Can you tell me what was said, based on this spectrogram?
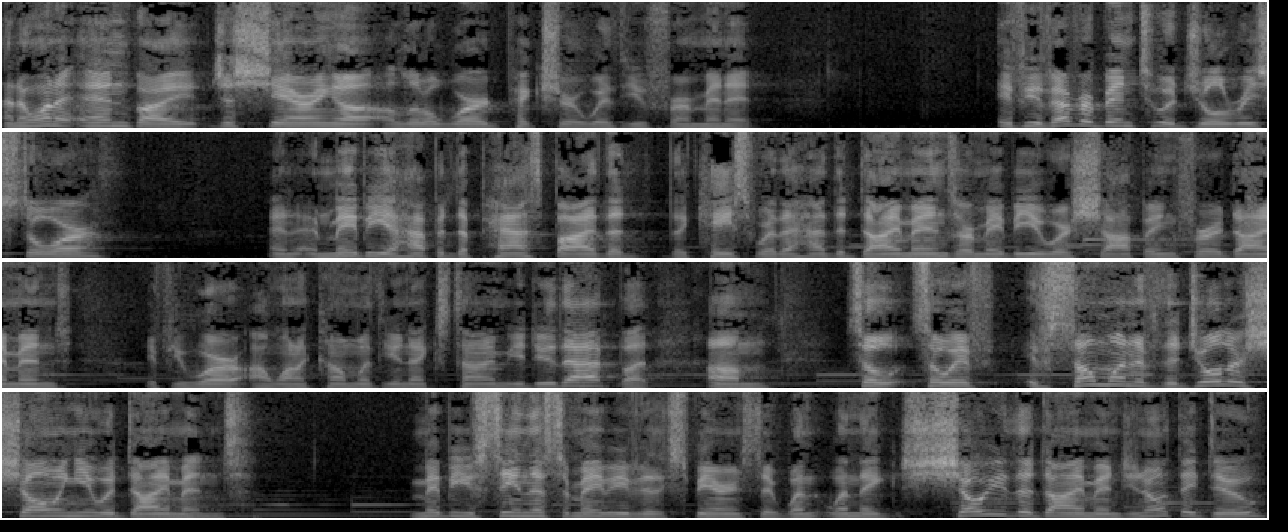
And I want to end by just sharing a, a little word picture with you for a minute. If you've ever been to a jewelry store, and, and maybe you happened to pass by the, the case where they had the diamonds, or maybe you were shopping for a diamond. If you were, I want to come with you next time you do that. But um, so, so if, if someone, if the jeweler's showing you a diamond, maybe you've seen this or maybe you've experienced it, when, when they show you the diamond, you know what they do?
